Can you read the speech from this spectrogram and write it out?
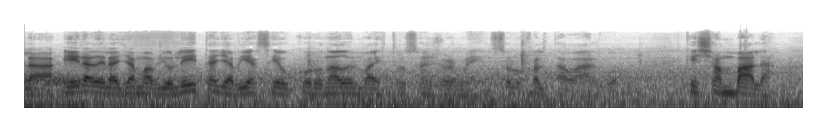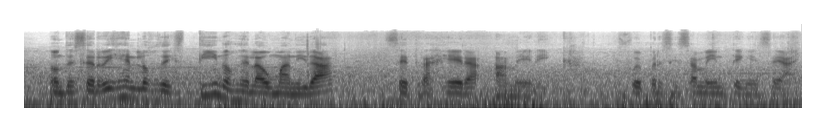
la era de la llama violeta y había sido coronado el maestro Saint Germain. Solo faltaba algo, que Shambhala, donde se rigen los destinos de la humanidad, se trajera a América. Fue precisamente en ese año.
